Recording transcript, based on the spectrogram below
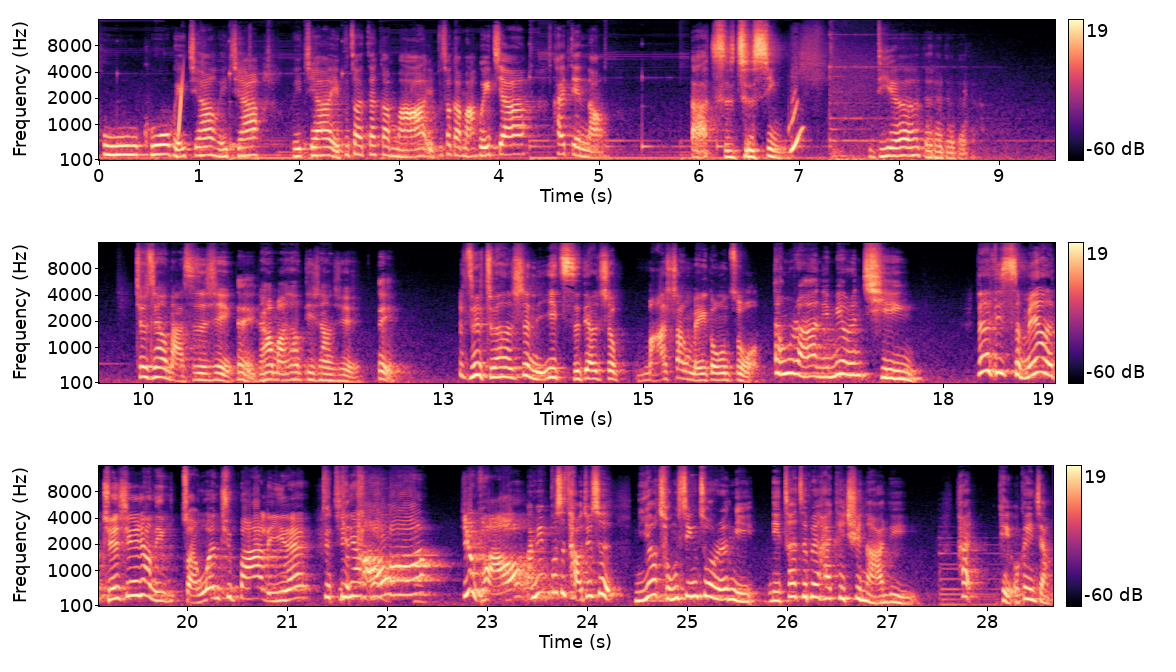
哭哭回家回家回家，也不知道在干嘛，也不知道干嘛。回家开电脑，打辞职信，Dear 对对对对就这样打辞职信，对然后马上递上去。对，最主要的是你一辞掉之后，马上没工作。当然你没有人请，那你什么样的决心让你转弯去巴黎呢？就今天逃啊，又跑啊，。面不是逃，就是你要重新做人，你你在这边还可以去哪里？他可以，我跟你讲，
